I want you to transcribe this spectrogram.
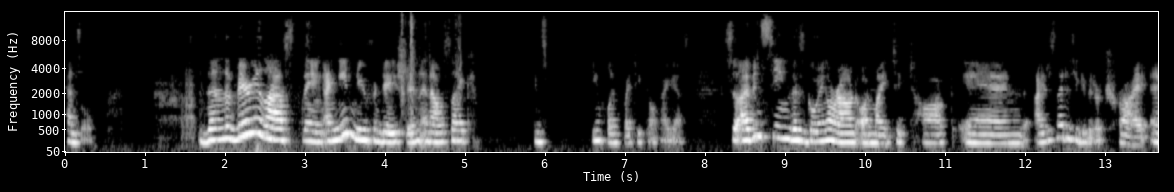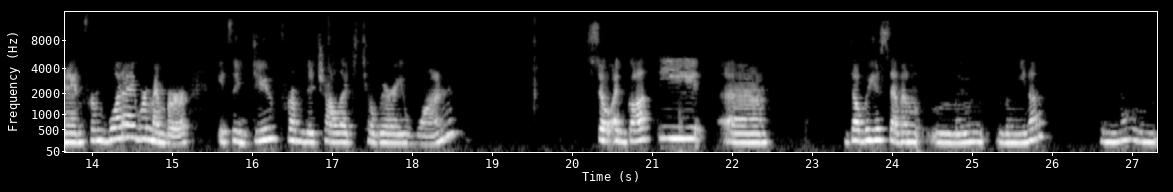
Pencil. Then the very last thing, I need new foundation. And I was like, influenced by TikTok, I guess. So I've been seeing this going around on my TikTok and I decided to give it a try. And from what I remember, it's a dupe from the Charlotte Tilbury one. So I got the uh, W7 Lum Lumina, Lumina, Lum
